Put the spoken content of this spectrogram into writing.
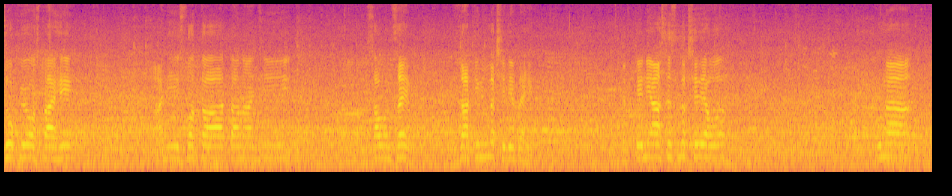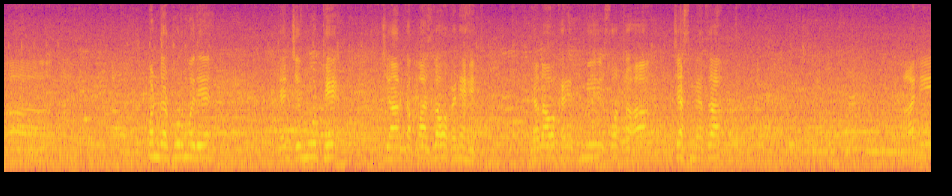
चोख व्यवस्था आहे. आणि स्वतः तानाजी सावंतसाहेब जातीने लक्ष देत आहेत. तर त्यांनी असंच लक्ष द्यावं. पुन्हा पंढरपूरमध्ये त्यांचे मोठे चार का पाच दवाखाने आहेत. या दवाखान्यात मी स्वतः चष्म्याचा आणि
